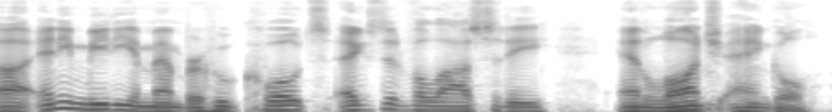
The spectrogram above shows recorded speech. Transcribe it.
uh, any media member who quotes exit velocity and launch angle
